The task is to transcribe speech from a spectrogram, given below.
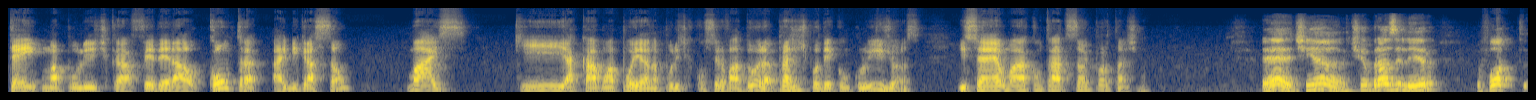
tem uma política federal contra a imigração, mas que acabam apoiando a política conservadora. Para a gente poder concluir, Jonas, isso é uma contradição importante. Né? É, tinha, tinha brasileiro voto,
